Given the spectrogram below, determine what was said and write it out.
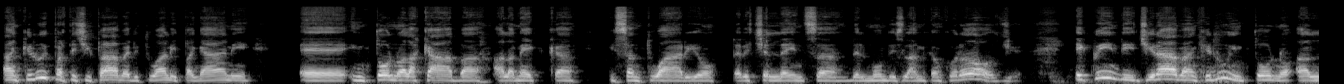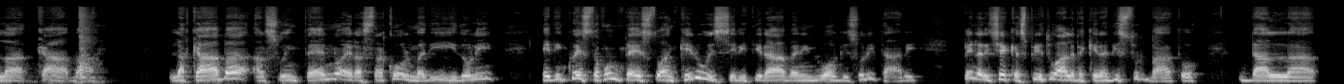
anche lui partecipava ai rituali pagani eh, intorno alla Kaaba, alla Mecca, il santuario per eccellenza del mondo islamico ancora oggi. E quindi girava anche lui intorno alla Kaaba. La Kaaba al suo interno era stracolma di idoli ed in questo contesto anche lui si ritirava in luoghi solitari per la ricerca spirituale perché era disturbato dalla,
